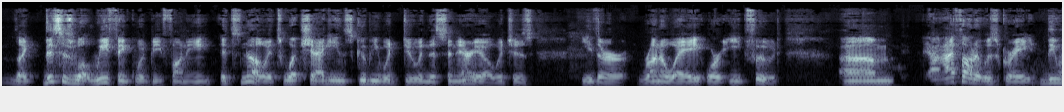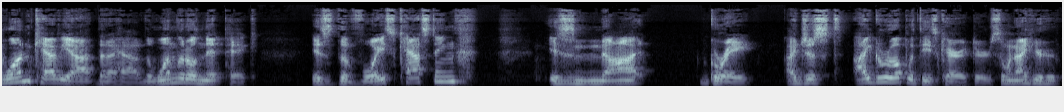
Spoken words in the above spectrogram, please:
Like this is what we think would be funny. It's no, it's what Shaggy and Scooby would do in this scenario, which is either run away or eat food. Um, I thought it was great. The one caveat that I have, the one little nitpick is the voice casting is not great. I just I grew up with these characters. So when I hear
